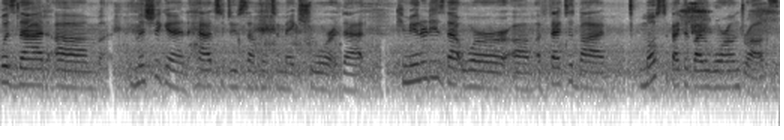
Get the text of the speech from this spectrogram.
was that um, Michigan had to do something to make sure that communities that were um, affected by most affected by the war on drugs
